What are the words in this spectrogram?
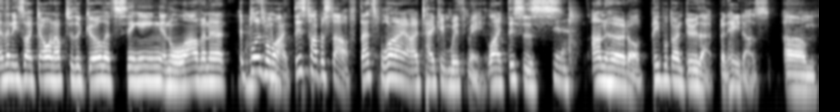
And then he's like going up to the girl that's singing and loving it. It blows my mind. This type of stuff. That's why I take him with me. Like this is Yeah. unheard of. People don't do that, but he does. Um,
